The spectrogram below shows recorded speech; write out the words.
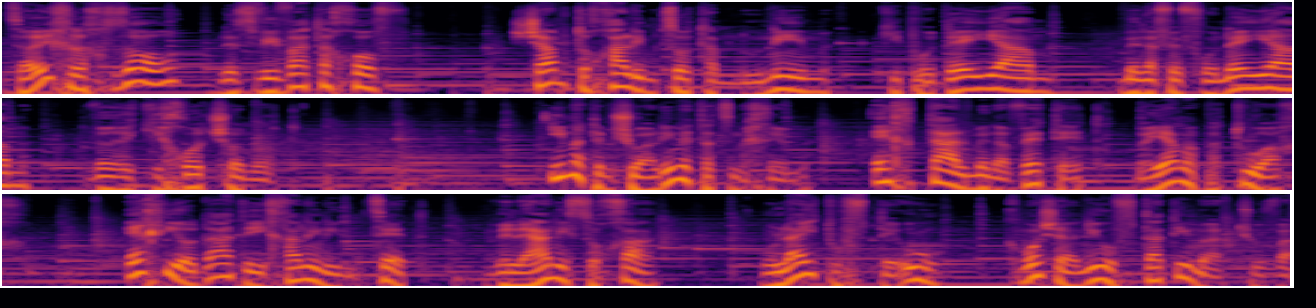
צריך לחזור לסביבת החוף. שם תוכל למצוא תמנונים, קיפודי ים, מלפפוני ים ורכיכות שונות. אם אתם שואלים את עצמכם איך טל מנווטת בים הפתוח, איך היא יודעת היכן היא נמצאת ולאן היא שוחה, אולי תופתעו כמו שאני הופתעתי מהתשובה.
